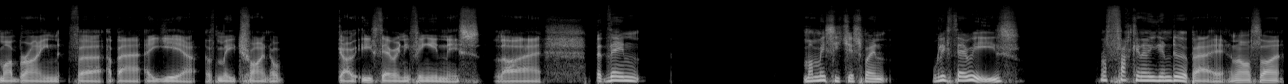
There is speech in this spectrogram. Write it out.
my brain for about a year of me trying to go. Is there anything in this? Like, but then my missus just went, "Well, if there is, what the fucking are you going to do about it?" And I was like,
